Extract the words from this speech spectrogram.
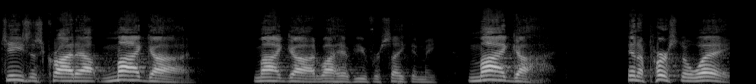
Jesus cried out, My God, my God, why have you forsaken me? My God, in a personal way.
